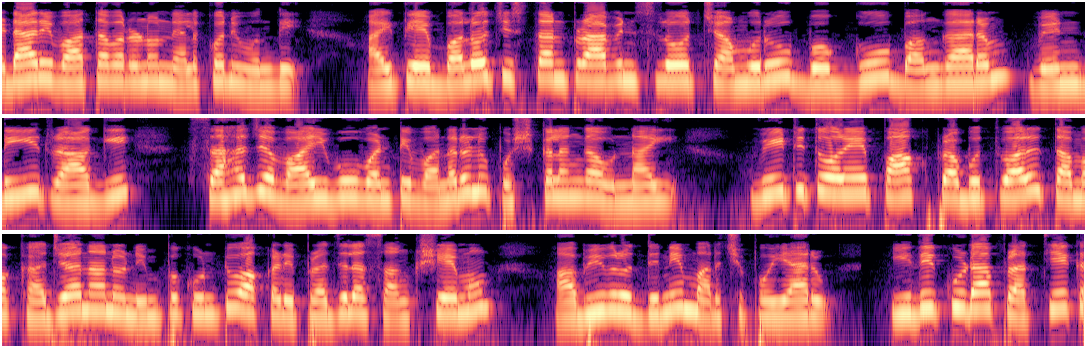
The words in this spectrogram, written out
ఎడారి వాతావరణం నెలకొని ఉంది. అయితే బలోచిస్తాన్ ప్రావిన్స్లో చమురు బొగ్గు బంగారం వెండి రాగి సహజ వాయువు వంటి వనరులు పుష్కలంగా ఉన్నాయి. వీటితోనే పాక్ ప్రభుత్వాలు తమ ఖజానాను నింపుకుంటూ అక్కడి ప్రజల సంక్షేమం అభివృద్ధిని మరచిపోయారు. ఇది కూడా ప్రత్యేక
